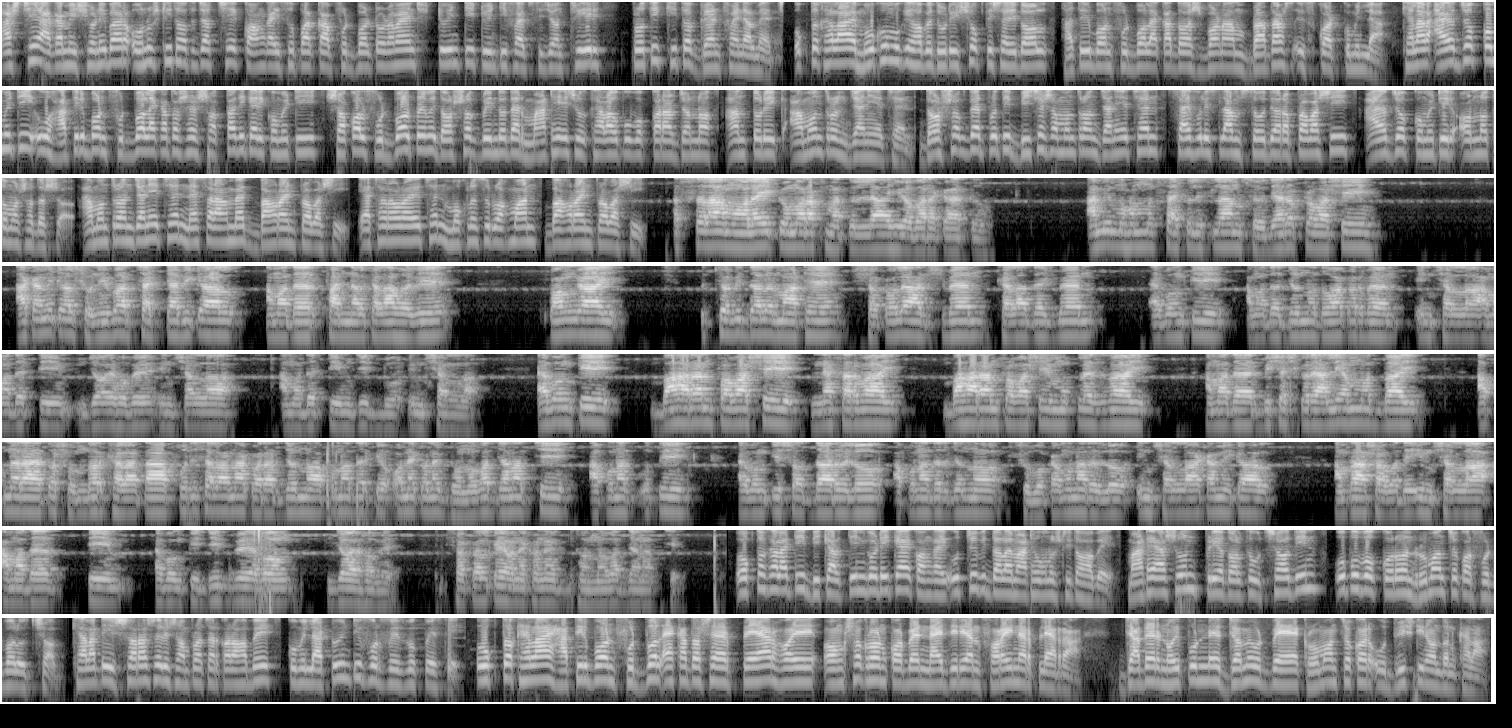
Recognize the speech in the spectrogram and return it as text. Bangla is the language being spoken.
আসছে আগামী শনিবার, অনুষ্ঠিত হতে যাচ্ছে Kangai super cup football tournament twenty twenty five season থ্রির প্রতীক্ষিত গ্র্যান্ড ফাইনাল ম্যাচ উক্ত খেলায় মুখোমুখি হবে দুটি শক্তিশালী দল, হাতিরবন ফুটবল একাদশ, বনাম ব্রাদার্স স্কোয়াড কুমিল্লা। খেলার আয়োজক কমিটি ও হাতিরবন ফুটবল একাদশের সত্ত্বাধিকারী কমিটি সকল ফুটবল প্রেমী দর্শক বৃন্দদের মাঠে এসে খেলা উপভোগ করার জন্য আন্তরিক আমন্ত্রণ জানিয়েছেন। দর্শকদের প্রতি বিশেষ আমন্ত্রণ জানিয়েছেন সাইফুল ইসলাম, সৌদি আরব প্রবাসী, আয়োজক কমিটির অন্যতম সদস্য। আমন্ত্রণ জানিয়েছেন নেসার আহমেদ, বাহরাইন প্রবাসী। এছাড়াও রয়েছেন মুখলেসুর রহমান, বাহরাইন প্রবাসী। আসসালামু আলাইকুম রহমতুল্লাহি বারাকাত আমি মোহাম্মদ সাইফুল ইসলাম, সৌদি আরব প্রবাসী। আগামীকাল শনিবার চারটা বিকাল আমাদের ফাইনাল খেলা হবে। কঙ্গাই উচ্চ বিদ্যালয়ের মাঠে সকলে আসবেন, খেলা দেখবেন এবং কি আমাদের জন্য দোয়া করবেন। ইনশাল্লাহ আমাদের টিম জয় হবে, ইনশাল্লাহ আমাদের টিম জিতবো, ইনশাল্লাহ। এবং কি বাহারান প্রবাসী নেসার ভাই, বাহারান প্রবাসী মুকলেশ ভাই, আমাদের বিশেষ করে আলী আহমদ ভাই, আপনারা এত সুন্দর খেলাটা পরিচালনা করার জন্য আপনাদেরকে অনেক অনেক ধন্যবাদ জানাচ্ছি। আপনার প্রতি এবং কি শ্রদ্ধা রইল, আপনাদের জন্য শুভকামনা রইল। ইনশাল্লাহ আগামীকাল আমরা আশাবাদী ইনশাল্লাহ আমাদের টিম এবং কি জিতবে এবং জয় হবে। সকলকে অনেক অনেক ধন্যবাদ জানাচ্ছি। উক্ত খেলাটি বিকাল তিন ঘটিকায় কঙ্গাই উচ্চ বিদ্যালয় মাঠে অনুষ্ঠিত হবে। মাঠে আসুন, প্রিয় দলকে উৎসাহ দিন, উপভোগ করুন রোমাঞ্চকর ফুটবল উৎসব। খেলাটি সরাসরি সম্প্রচার করা হবে কুমিল্লা টোয়েন্টি ফোর ফেসবুক পেজে। উক্ত খেলায় হাতিরবন ফুটবল একাদশের প্লেয়ার হয়ে অংশগ্রহণ করবেন নাইজেরিয়ান ফরেইনার প্লেয়াররা, যাদের নৈপুণ্যে জমে উঠবে এক রোমাঞ্চকর ও দৃষ্টিনন্দন খেলা।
